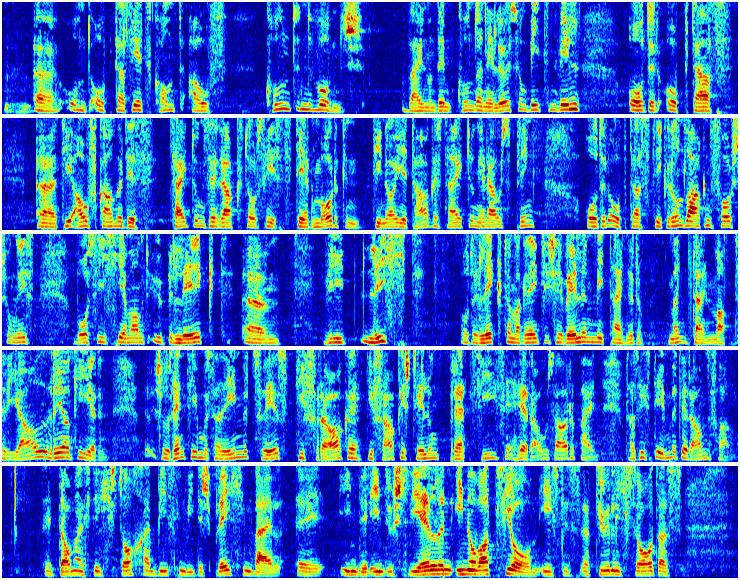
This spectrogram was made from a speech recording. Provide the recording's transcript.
Mhm. Äh, und ob das jetzt kommt auf Kundenwunsch, weil man dem Kunden eine Lösung bieten will, oder ob das äh, die Aufgabe des Zeitungsredaktors ist, der morgen die neue Tageszeitung herausbringt, oder ob das die Grundlagenforschung ist, wo sich jemand überlegt, ähm, wie Licht oder elektromagnetische Wellen mit, einer, mit einem Material reagieren. Schlussendlich muss man immer zuerst die Frage, die Fragestellung präzise herausarbeiten. Das ist immer der Anfang. Äh, da möchte ich doch ein bisschen widersprechen, weil äh, in der industriellen Innovation ist es natürlich so, dass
